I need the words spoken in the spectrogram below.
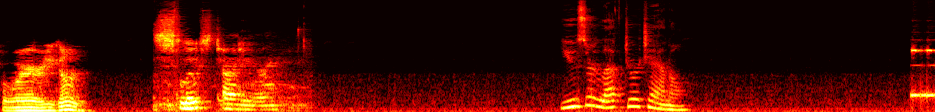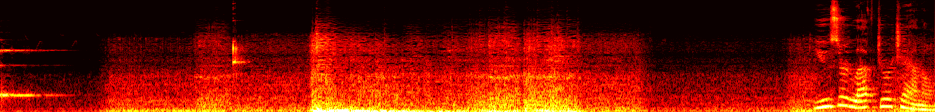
Where are you going? Sluice turning room. User left your channel. User left your channel.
